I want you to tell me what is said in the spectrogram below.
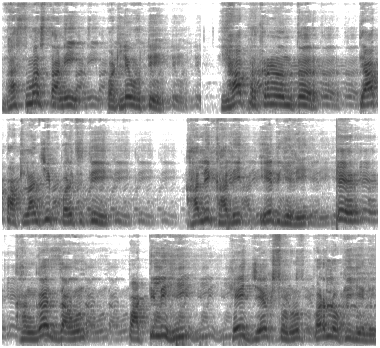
भस्मस्थानी पडले होते. ह्या प्रकरणानंतर त्या पाटलांची परिस्थिती खाली खाली येत गेली. तर खंगत जाऊन पाटीलही हे जग सोडून परलोकी गेले.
